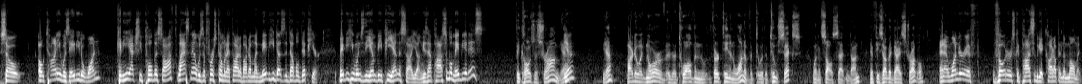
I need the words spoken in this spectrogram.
So Ohtani was 80 to one. Can he actually pull this off? Last night was the first time when I thought about it. I'm like, maybe he does the double dip here. Maybe he wins the MVP and the Cy Young. Is that possible? Maybe it is. If he closes strong, yeah. Yeah. Yeah. Hard to ignore the 12 and 13 and 1 of it with a 2 6 when it's all said and done, if these other guys struggle. And I wonder if voters could possibly get caught up in the moment.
